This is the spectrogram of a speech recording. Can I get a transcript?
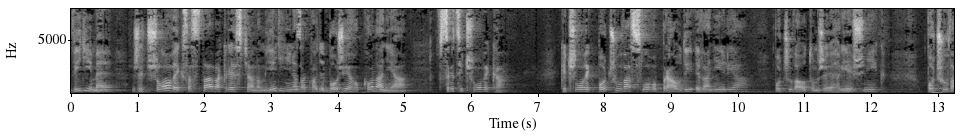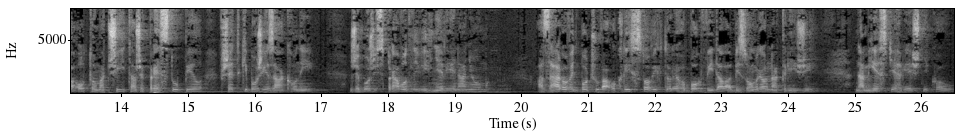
Vidíme, že človek sa stáva kresťanom jedine na základe Božieho konania v srdci človeka. Keď človek počúva slovo pravdy, evanília, počúva o tom, že je hriešník, počúva o tom a číta, že prestúpil všetky Božie zákony, že Boží spravodlivý hnev je na ňom a zároveň počúva o Kristovi, ktorého Boh vydal, aby zomrel na kríži na mieste hriešnikov,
